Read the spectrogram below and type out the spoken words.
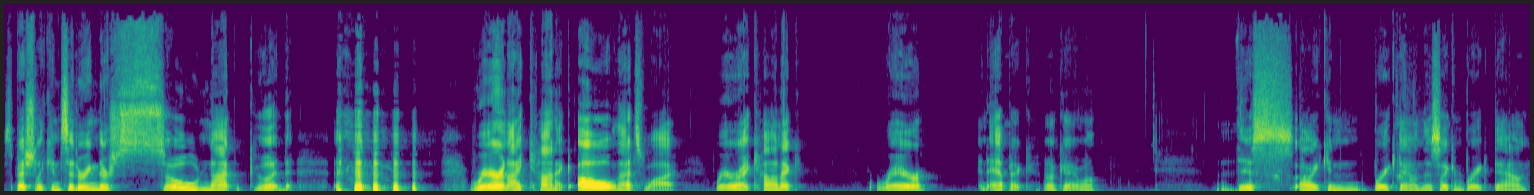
Especially considering they're so not good. Rare and iconic. Oh, that's why. Rare iconic. Rare An epic. Okay, well. This I can break down. This I can break down.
